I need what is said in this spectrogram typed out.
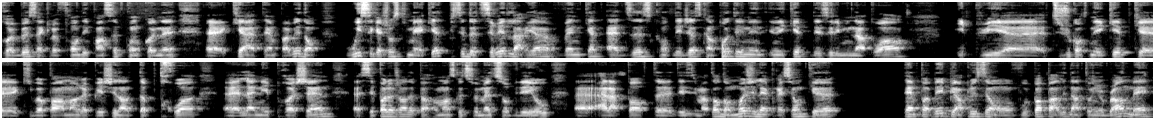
robuste avec le front défensif qu'on connaît euh, qui a à Tampa Bay. Donc oui, c'est quelque chose qui m'inquiète. Puis c'est de tirer de l'arrière 24 à 10 contre les Jets quand toi tu es une, équipe des éliminatoires. Et puis, euh, tu joues contre une équipe qui va probablement repêcher dans le top 3 euh, l'année prochaine. c'est pas le genre de performance que tu veux mettre sur vidéo à la porte des éliminatoires. Donc, moi, j'ai l'impression que Tampa Bay, puis en plus, on ne voulait pas parler d'Antonio Brown, mais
